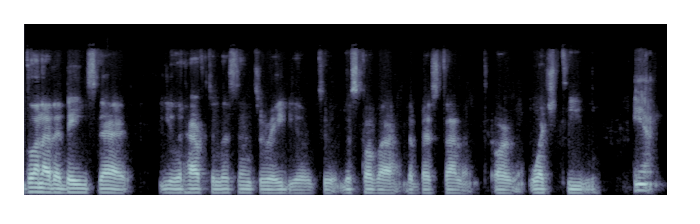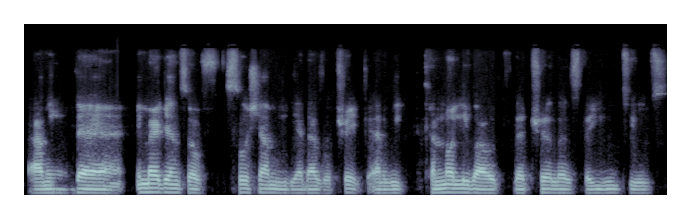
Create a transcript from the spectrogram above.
Gone are the days that you would have to listen to radio to discover the best talent or watch TV. Yeah. I mean, the emergence of social media, does a trick. And we cannot leave out the Trillers, the YouTubes,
